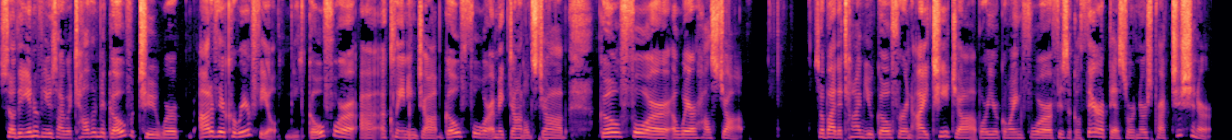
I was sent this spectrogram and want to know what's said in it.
So the interviews I would tell them to go to were out of their career field. Go for a, a, cleaning job, go for a McDonald's job, go for a warehouse job. So by the time you go for an IT job or you're going for a physical therapist or nurse practitioner,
